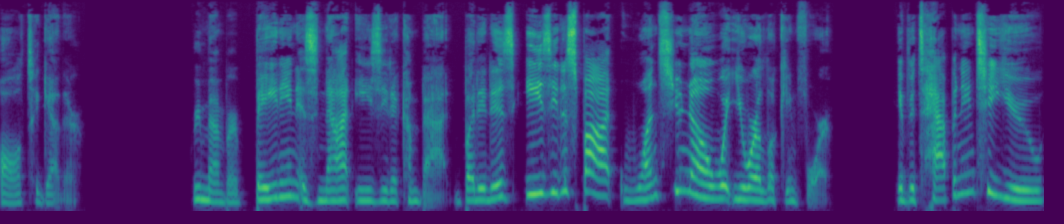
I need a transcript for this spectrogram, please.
altogether. Remember, baiting is not easy to combat, but it is easy to spot once you know what you are looking for. If it's happening to you,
